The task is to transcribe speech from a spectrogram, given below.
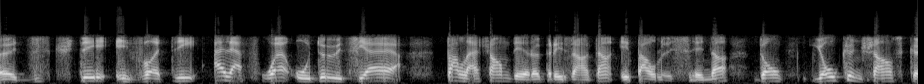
discuté et voté à la fois aux deux tiers par la Chambre des représentants et par le Sénat. Donc, il n'y a aucune chance que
